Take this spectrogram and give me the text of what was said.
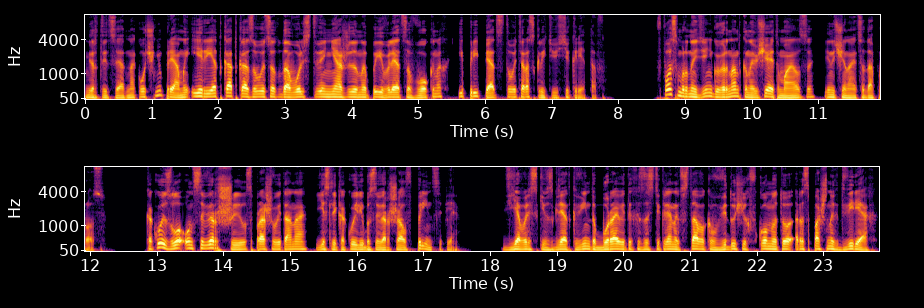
Мертвецы, однако, очень упрямы и редко отказываются от удовольствия неожиданно появляться в окнах и препятствовать раскрытию секретов. В пасмурный день гувернантка навещает Майлза, и начинается допрос. Какое зло он совершил, спрашивает она, если какой-либо совершал в принципе. Дьявольский взгляд Квинта буравит их из-за стеклянных вставок в ведущих в комнату распашных дверях.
